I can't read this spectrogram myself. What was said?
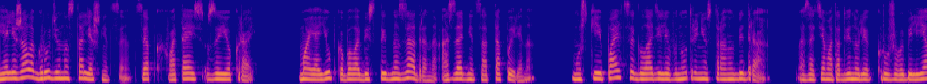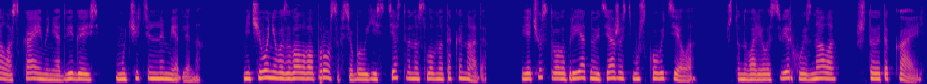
Я лежала грудью на столешнице, цепко хватаясь за ее край. Моя юбка была бесстыдно задрана, а задница оттопырена. Мужские пальцы гладили внутреннюю сторону бедра, а затем отодвинули кружево белья, лаская меня, двигаясь мучительно медленно. Ничего не вызывало вопросов, все было естественно, словно так и надо. Я чувствовала приятную тяжесть мужского тела, что навалилось сверху и знала, что это Кайль.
